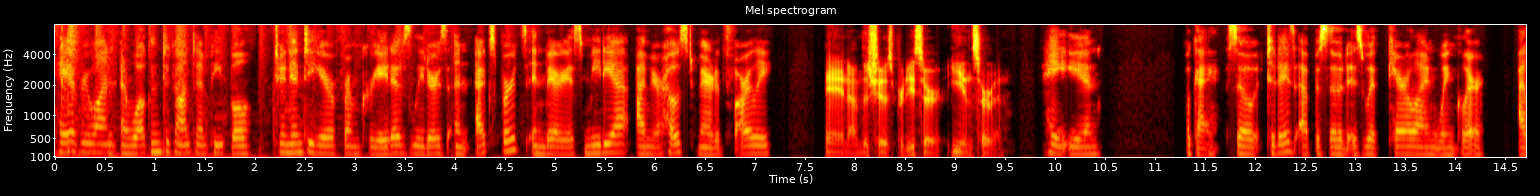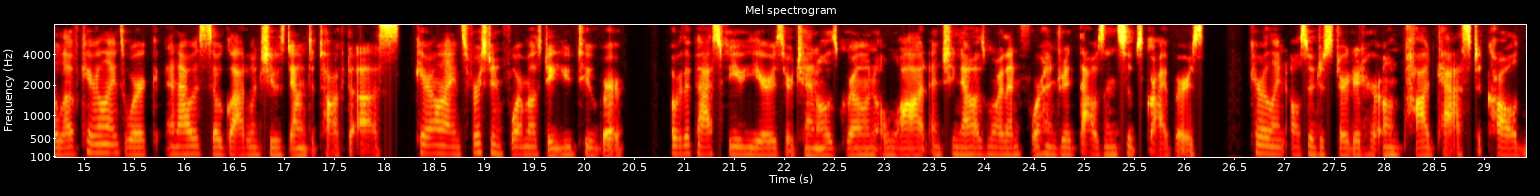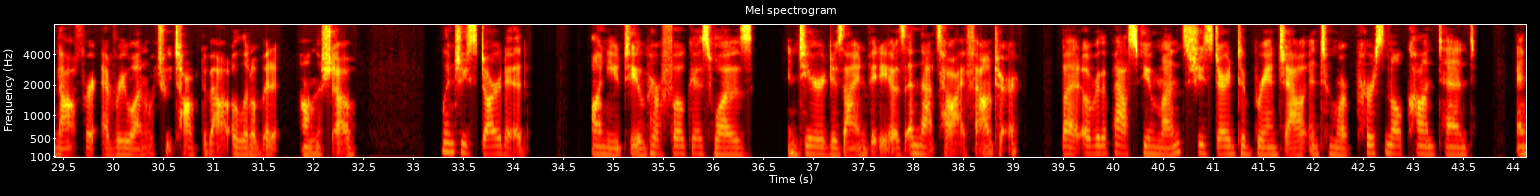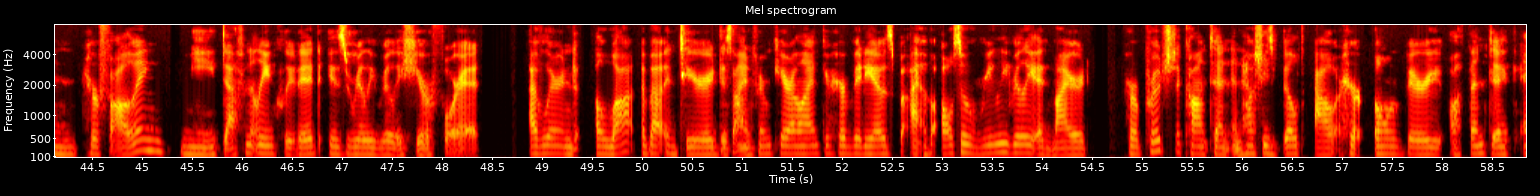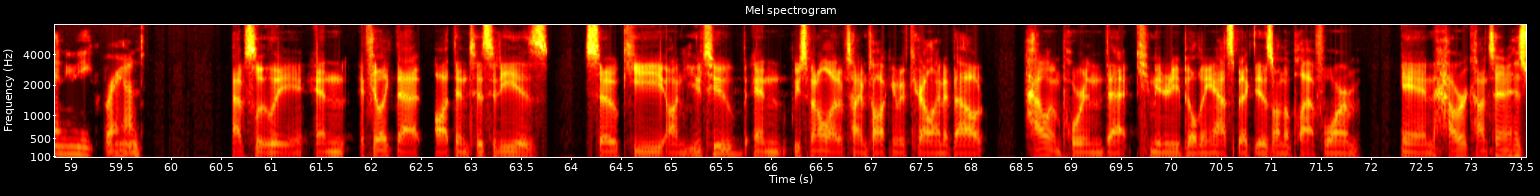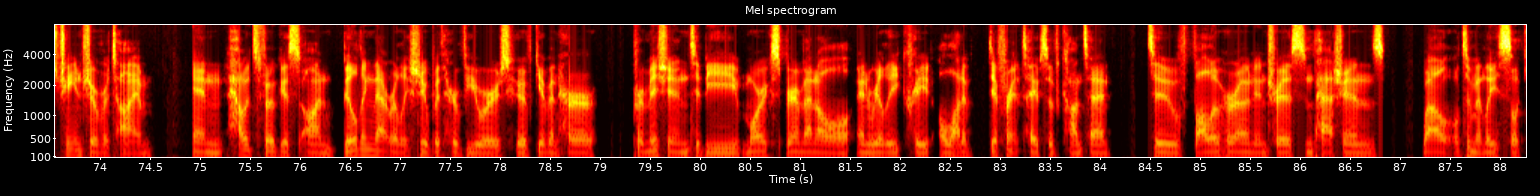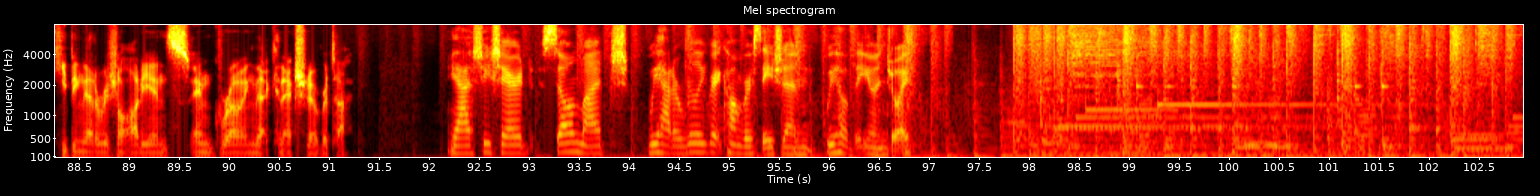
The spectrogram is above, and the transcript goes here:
Hey everyone, and welcome to Content People. Tune in to hear from creatives, leaders, and experts in various media. I'm your host, Meredith Farley. And I'm the show's producer, Ian Servin. Hey, Ian. Okay, so today's episode is with Caroline Winkler. I love Caroline's work, and I was so glad when she was down to talk to us. Caroline's first and foremost a YouTuber. Over the past few years, her channel has grown a lot, and she now has more than 400,000 subscribers. Caroline also just started her own podcast called Not for Everyone, which we talked about a little bit on the show. When she started on YouTube, her focus was interior design videos, and that's how I found her. But over the past few months, she started to branch out into more personal content, and her following, me definitely included, is really, really here for it. I've learned a lot about interior design from Caroline through her videos, but I have also really, really admired her approach to content and how she's built out her own very authentic and unique brand. Absolutely. And I feel like that authenticity is so key on YouTube. And we spent a lot of time talking with Caroline about how important that community building aspect is on the platform and how her content has changed over time and how it's focused on building that relationship with her viewers who have given her permission to be more experimental and really create a lot of different types of content to follow her own interests and passions while ultimately still keeping that original audience and growing that connection over time. Yeah, she shared so much. We had a really great conversation. We hope that you enjoy.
